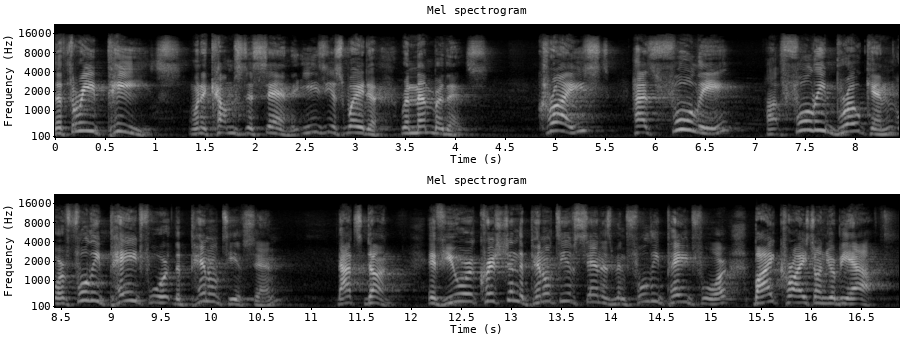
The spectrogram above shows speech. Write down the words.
The three P's when it comes to sin, the easiest way to remember this Christ has fully, uh, fully broken or fully paid for the penalty of sin. That's done. If you are a Christian, the penalty of sin has been fully paid for by Christ on your behalf.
